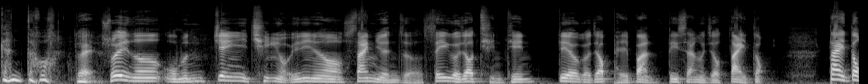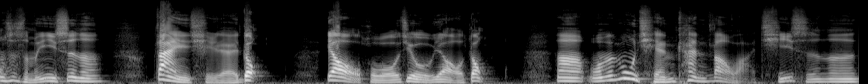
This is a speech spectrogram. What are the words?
更多。对，所以呢，我们建议亲友一定要三原则：第一个叫倾听，第二个叫陪伴，第三个叫带动。带动是什么意思呢？带起来动，要活就要动。啊，我们目前看到啊，其实呢，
